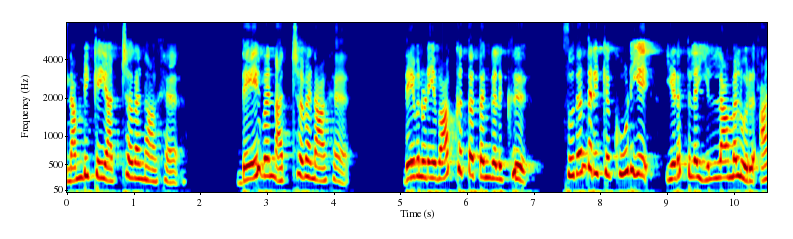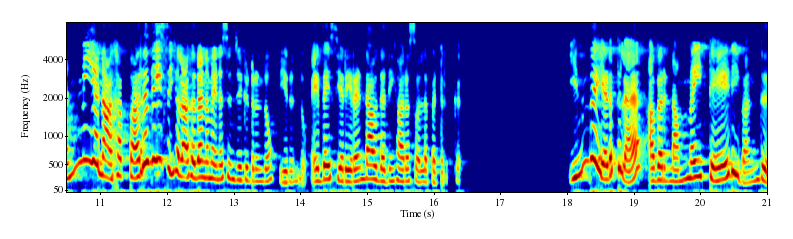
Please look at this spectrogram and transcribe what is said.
நம்பிக்கை அற்றவனாக தேவன் அற்றவனாக தேவனுடைய வாக்கு தத்தங்களுக்கு சுதந்திரிக்கக்கூடிய இடத்துல இல்லாமல் ஒரு அந்நியனாக பரதேசிகளாக தான் நம்ம என்ன செஞ்சுக்கிட்டு இருந்தோம்? இருந்தோம். எபேசியர் இரண்டாவது அதிகாரம் சொல்லப்பட்டிருக்கு. இந்த இடத்துல அவர் நம்மை தேடி வந்து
